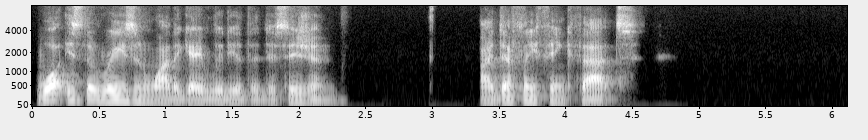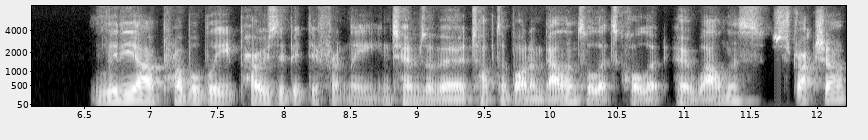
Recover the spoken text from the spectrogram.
what is the reason why they gave Lydia the decision? I definitely think that Lydia probably posed a bit differently in terms of her top to bottom balance, or let's call it her wellness structure.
